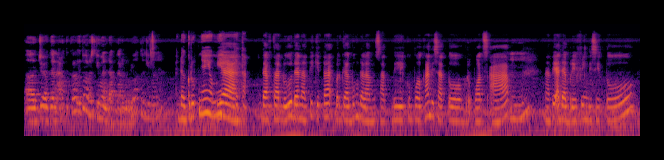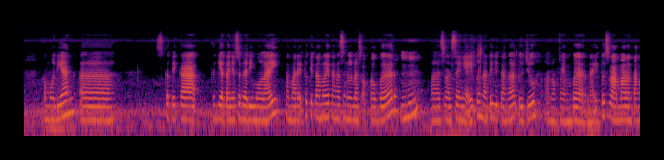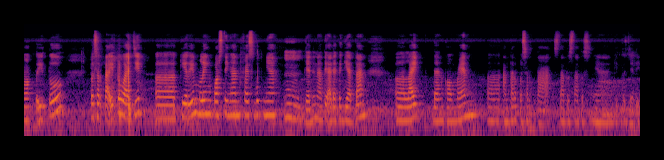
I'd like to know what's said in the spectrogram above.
eh, juragan artikel itu harus gimana daftar dulu atau gimana? Ada grupnya ya, Umi. Iya. Kita. daftar dulu dan nanti kita bergabung dalam sat, dikumpulkan di satu grup WhatsApp Mhm. nanti ada briefing di situ kemudian eh, ketika kegiatannya sudah dimulai kemarin itu kita mulai tanggal 19 Oktober Mhm. eh, selesainya itu nanti di tanggal 7 November nah itu selama rentang waktu itu peserta itu wajib eh, kirim link postingan Facebooknya Hmm. jadi nanti ada kegiatan eh, like dan komen eh, antar peserta status-statusnya gitu. Jadi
